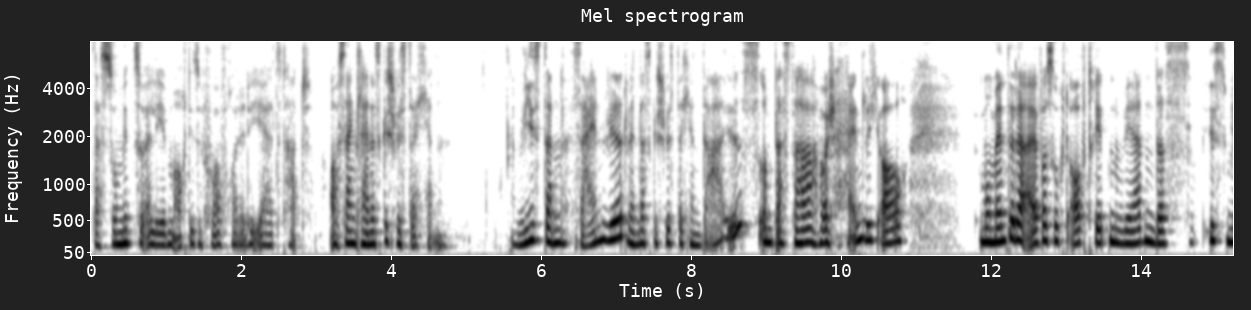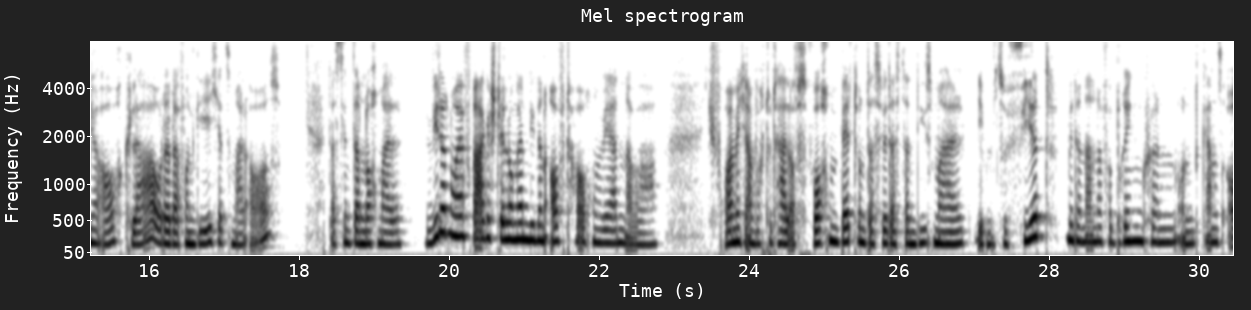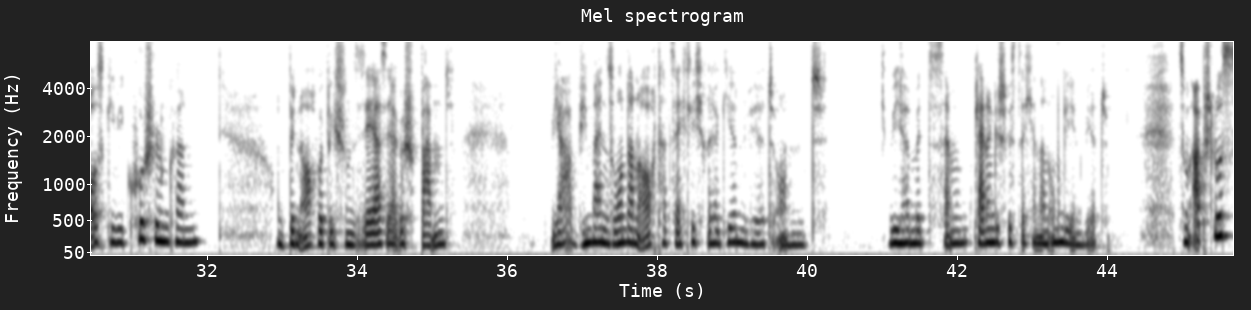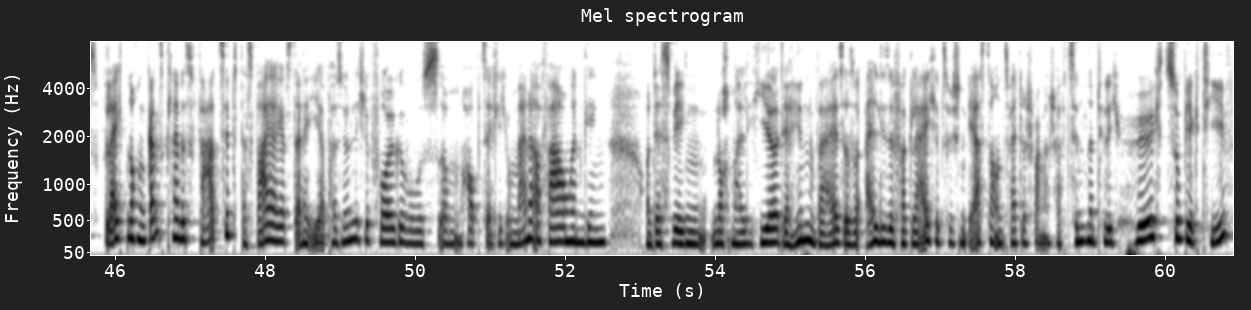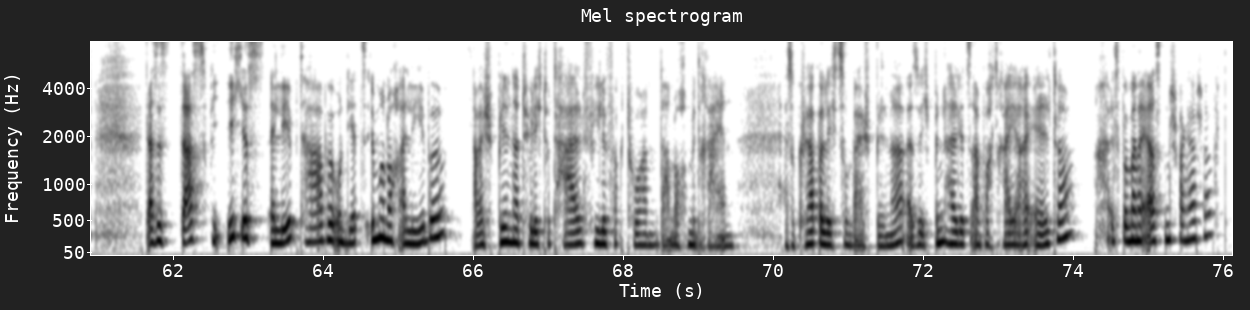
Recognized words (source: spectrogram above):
das so mitzuerleben, auch diese Vorfreude, die er jetzt hat auf sein kleines Geschwisterchen. Wie es dann sein wird, wenn das Geschwisterchen da ist und dass da wahrscheinlich auch Momente der Eifersucht auftreten werden, das ist mir auch klar oder davon gehe ich jetzt mal aus. Das sind dann nochmal wieder neue Fragestellungen, die dann auftauchen werden, aber ich freue mich einfach total aufs Wochenbett und dass wir das dann diesmal eben zu viert miteinander verbringen können und ganz ausgiebig kuscheln können. Und bin auch wirklich schon sehr, sehr gespannt, ja, wie mein Sohn dann auch tatsächlich reagieren wird und wie er mit seinem kleinen Geschwisterchen dann umgehen wird. Zum Abschluss vielleicht noch ein ganz kleines Fazit. Das war ja jetzt eine eher persönliche Folge, wo es ähm, hauptsächlich um meine Erfahrungen ging. Und deswegen nochmal hier der Hinweis, also all diese Vergleiche zwischen erster und zweiter Schwangerschaft sind natürlich höchst subjektiv. Das ist das, wie ich es erlebt habe und jetzt immer noch erlebe. Aber es spielen natürlich total viele Faktoren da noch mit rein. Also körperlich zum Beispiel. Ne? Also ich bin halt jetzt einfach drei Jahre älter als bei meiner ersten Schwangerschaft.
